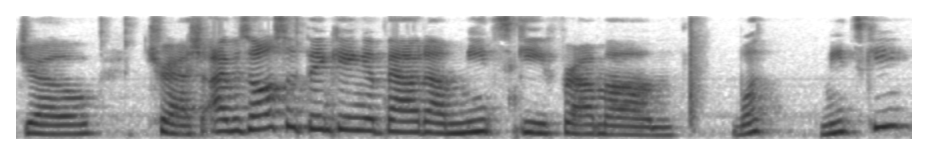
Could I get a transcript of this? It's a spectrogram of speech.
Joe, Trash. I was also thinking about um, Mitsuki from um, what Mitsuki?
